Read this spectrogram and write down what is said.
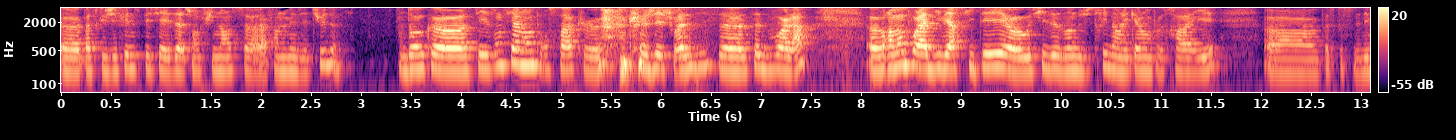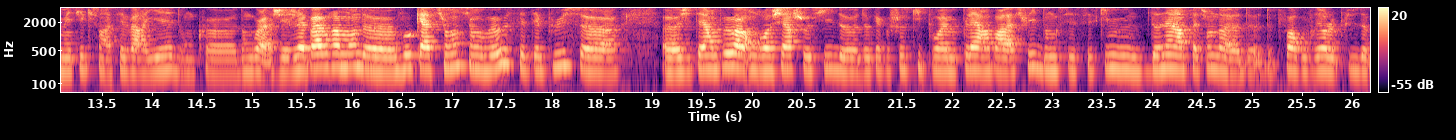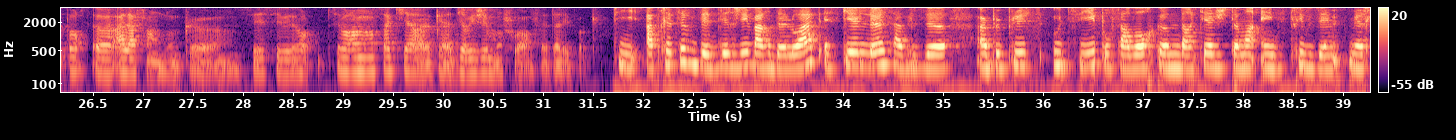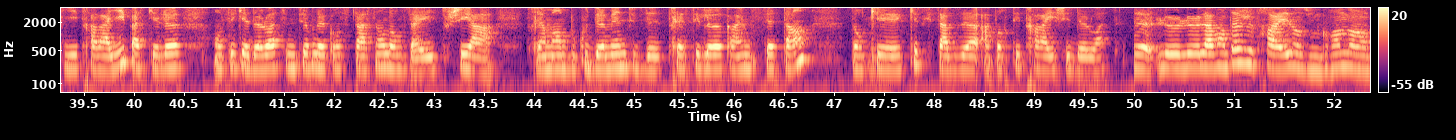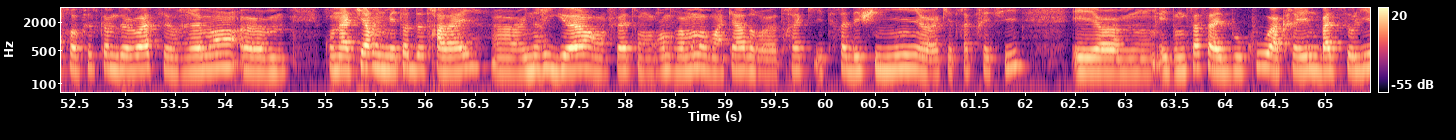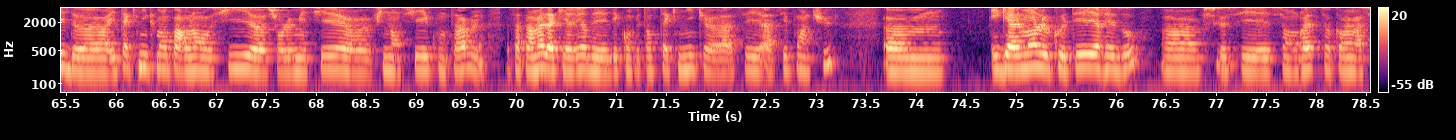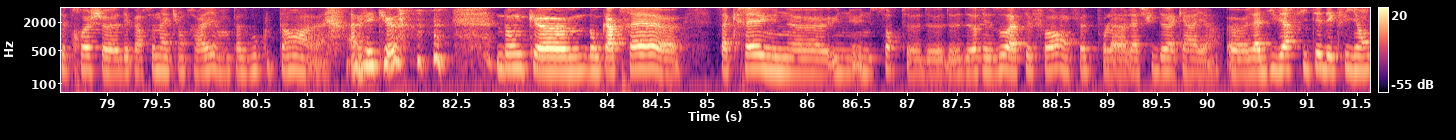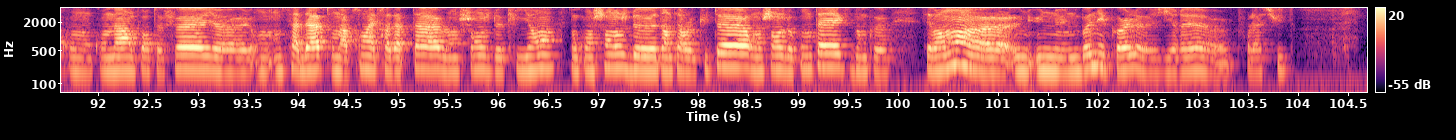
Euh, parce que j'ai fait une spécialisation finance à la fin de mes études. Donc euh, c'est essentiellement pour ça que, j'ai choisi cette voie-là. Euh, vraiment pour la diversité aussi des industries dans lesquelles on peut travailler. parce que c'est des métiers qui sont assez variés. Donc, donc voilà, j'avais pas vraiment de vocation, si on veut. C'était plus euh, j'étais un peu en recherche aussi de, quelque chose qui pourrait me plaire par la suite. Donc c'est ce qui me donnait l'impression de, de, pouvoir ouvrir le plus de portes euh, à la fin. Donc euh, c'est vraiment ça qui a, qui a, dirigé mon choix en fait à l'époque. Puis après ça, vous êtes dirigé vers Deloitte. Est-ce que là, ça vous a un peu plus outillé pour savoir comme dans quelle justement industrie vous aimeriez travailler? Parce que là, on sait que Deloitte, c'est une firme de consultation, donc vous avez touché à vraiment beaucoup de domaines, puis vous êtes resté là quand même sept ans. Donc, euh, qu'est-ce que ça vous a apporté de travailler chez Deloitte? Euh, L'avantage de travailler dans une grande entreprise comme Deloitte, c'est vraiment euh, qu'on acquiert une méthode de travail, une rigueur. En fait, on rentre vraiment dans un cadre très, qui est très défini, qui est très précis. Et, et, donc ça, ça aide beaucoup à créer une base solide et techniquement parlant aussi sur le métier financier et comptable. Ça permet d'acquérir des, des, compétences techniques assez, assez pointues. Également le côté réseau, euh, puisque c'est, on reste quand même assez proche euh, des personnes avec qui on travaille, on passe beaucoup de temps euh, avec eux. donc, donc après, ça crée une, une, sorte de, de, réseau assez fort en fait pour la, suite de la carrière. la diversité des clients qu'on, qu'on a en portefeuille, on, s'adapte, on apprend à être adaptable, on change de client, donc on change d'interlocuteur, on change de contexte, donc c'est vraiment une, une bonne école, je dirais, pour la suite.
